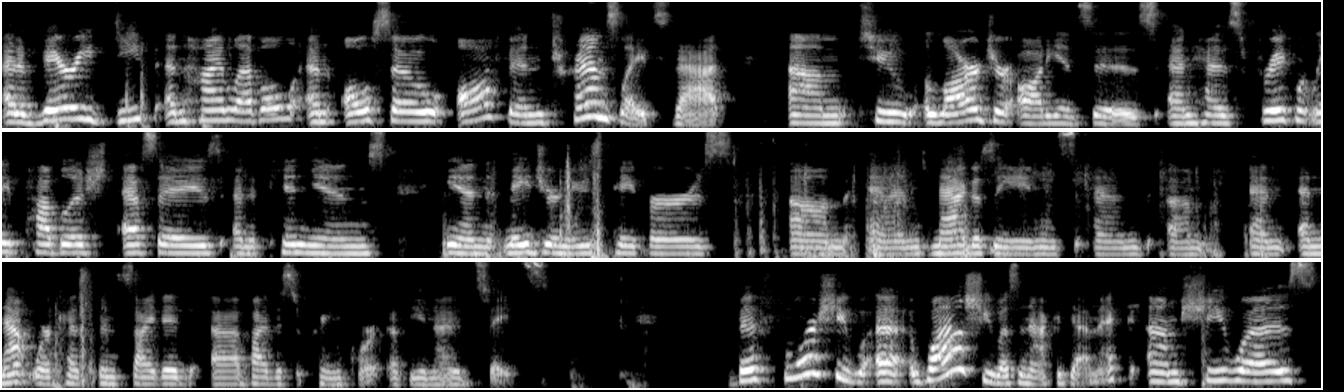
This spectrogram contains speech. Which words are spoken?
at a very deep and high level and also often translates that um, to larger audiences and has frequently published essays and opinions in major newspapers um, and magazines and, um, and, and that work has been cited uh, by the Supreme Court of the United States. before she, uh, while she was an academic, um, she was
